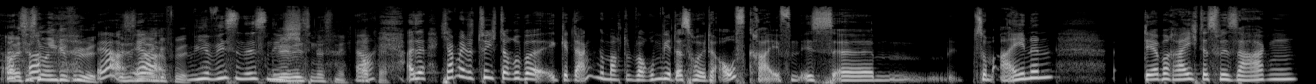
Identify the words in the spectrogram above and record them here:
aber es ist nur ein Gefühl. Ja, es ist ja, nur ein Gefühl. wir wissen es nicht. Wir wissen es nicht. Ja. Okay. Also ich habe mir natürlich darüber Gedanken gemacht und warum wir das heute aufgreifen, ist ähm, zum einen der Bereich, dass wir sagen,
